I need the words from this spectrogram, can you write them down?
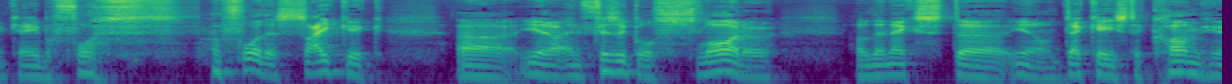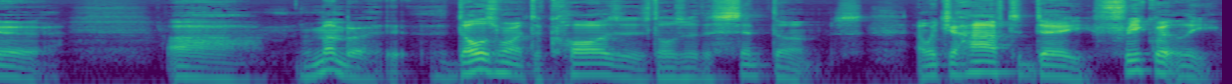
okay, before before the psychic, uh, you know, and physical slaughter of the next, uh, you know, decades to come here. Uh, remember, those weren't the causes; those are the symptoms. And what you have today, frequently,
